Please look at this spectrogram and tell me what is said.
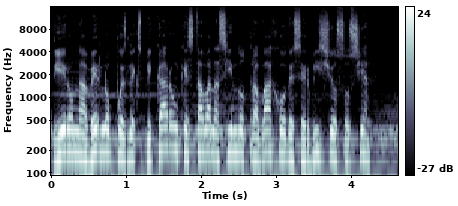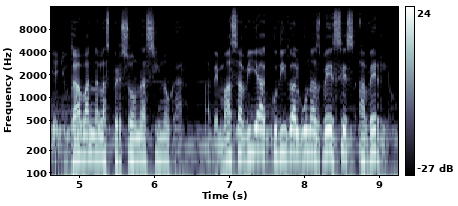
acudieron a verlo pues le explicaron que estaban haciendo trabajo de servicio social y ayudaban a las personas sin hogar. Además había acudido algunas veces a verlo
